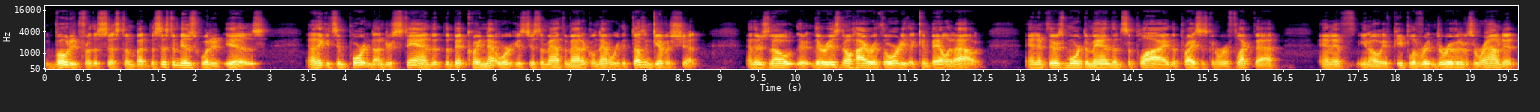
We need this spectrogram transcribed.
voted for the system, but the system is what it is. And I think it's important to understand that the Bitcoin network is just a mathematical network that doesn't give a shit and there's no there, there is no higher authority that can bail it out and if there's more demand than supply the price is going to reflect that and if you know if people have written derivatives around it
